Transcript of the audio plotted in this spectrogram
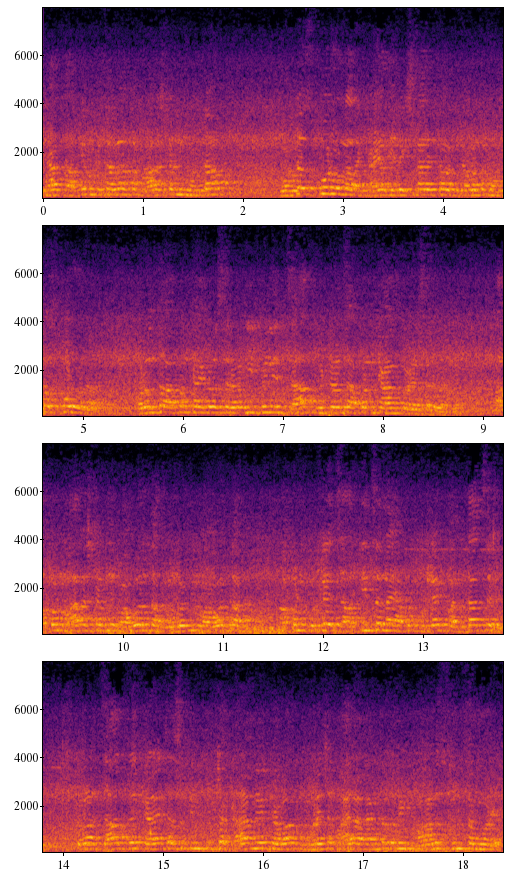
ह्या जातीवर त्याला तर महाराष्ट्राने मोठा मोठं स्फोट होणार. आहे काही इलेक्शन आले तर त्यामध्ये मोठा स्फोट होणार. परंतु आपण काय करू सर्वांनी पहिले जात मिटवण्याचं आपण काम करूया सर्वांनी. आपण महाराष्ट्रामध्ये वावरतात मुंबईमध्ये वावरतात आपण कुठल्या जातीचं नाही आपण कुठल्याही पंथाचं नाही. तुम्हाला जात जर करायचं असेल तुम्ही तुमच्या घरामध्ये ठेवा घराच्या बाहेर आल्यानंतर तुम्ही माणूस म्हणून समोर या.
